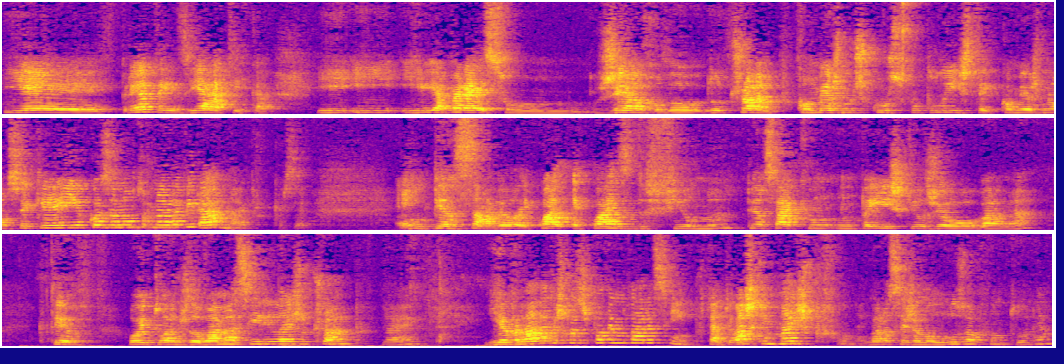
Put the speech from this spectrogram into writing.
e é preta e asiática, e, e, e aparece um genro do, do, Trump com o mesmo discurso populista e com o mesmo não sei o quê, e a coisa não tornar a virar, não é? Porque, quer dizer, é impensável, é quase, é quase de filme pensar que um, um país que elegeu o Obama, que teve oito anos de Obama, a seguir elege o Trump, não é? E a verdade é que as coisas podem mudar assim. Portanto, eu acho que é mais profundo, embora seja uma luz ao fundo do túnel,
